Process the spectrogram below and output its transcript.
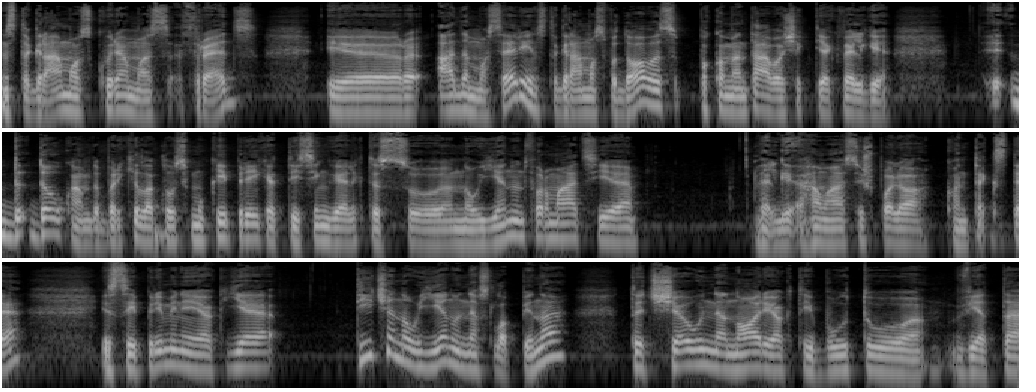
Instagramos kuriamas Threads ir Adamo serija, Instagramos vadovas, pakomentavo šiek tiek vėlgi. Daugam dabar kyla klausimų, kaip reikia teisingai elgtis su naujienų informacija, vėlgi Hamas išpolio kontekste. Jisai priminė, jog jie tyčia naujienų neslopina, tačiau nenori, jog tai būtų vieta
